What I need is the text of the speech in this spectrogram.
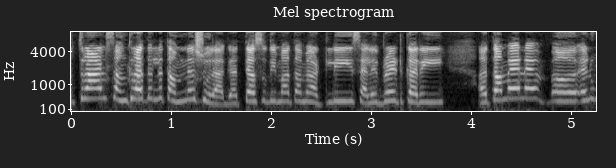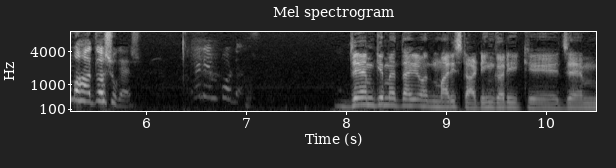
ઉત્તરાયણ સંક્રાંત એટલે તમને શું લાગે? અત્યાર સુધીમાં તમે આટલી સેલિબ્રેટ કરી તમે એને એનું મહત્વ શું કહેશો? જેમ કે મેં મારી સ્ટાર્ટિંગ કરી કે જેમ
